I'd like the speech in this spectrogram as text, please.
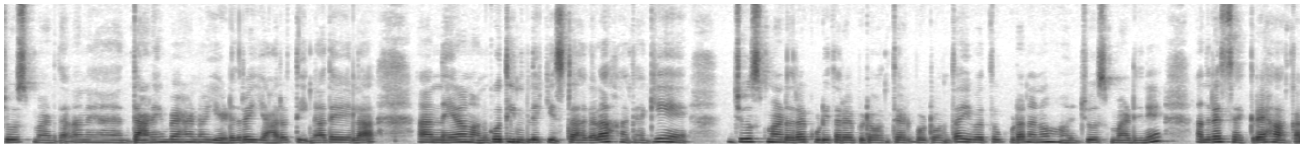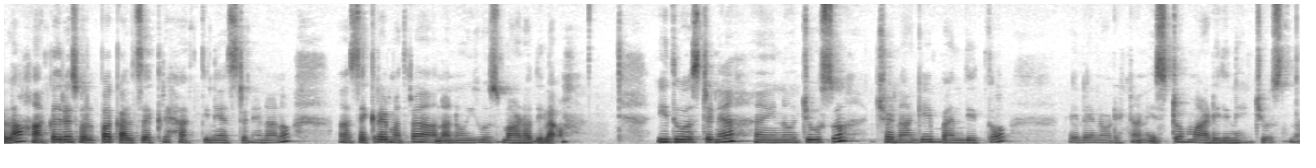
ಜ್ಯೂಸ್ ಮಾಡಿದೆ. ನಾನು, ದಾಳಿಂಬೆ ಹಣ್ಣು ಎಡಿದ್ರೆ ಯಾರೂ ತಿನ್ನೋದೇ ಇಲ್ಲ. ಏನೋ ನನಗೂ ತಿನ್ಲಿಕ್ಕೆ ಇಷ್ಟ ಆಗಲ್ಲ. ಹಾಗಾಗಿ ಜ್ಯೂಸ್ ಮಾಡಿದ್ರೆ ಕುಡಿತಾರೆ ಬಿಡು ಅಂತ ಹೇಳ್ಬಿಟ್ಟು ಅಂತ ಇವತ್ತು ಕೂಡ ನಾನು ಜ್ಯೂಸ್ ಮಾಡಿದ್ದೀನಿ. ಅಂದರೆ ಸಕ್ಕರೆ ಹಾಕಲ್ಲ. ಹಾಕಿದ್ರೆ ಸ್ವಲ್ಪ ಕಲ್ ಸಕ್ಕರೆ ಹಾಕ್ತೀನಿ ಅಷ್ಟೇ ನಾನು. ಸಕ್ಕರೆ ಮಾತ್ರ ನಾನು ಯೂಸ್ ಮಾಡೋದಿಲ್ಲ. ಇದು ಅಷ್ಟೇ ಇನ್ನು ಜ್ಯೂಸು ಚೆನ್ನಾಗಿ ಬಂದಿತ್ತು. ಇಲ್ಲೇ ನೋಡಿ, ನಾನು ಎಷ್ಟು ಮಾಡಿದ್ದೀನಿ ಜ್ಯೂಸನ್ನ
